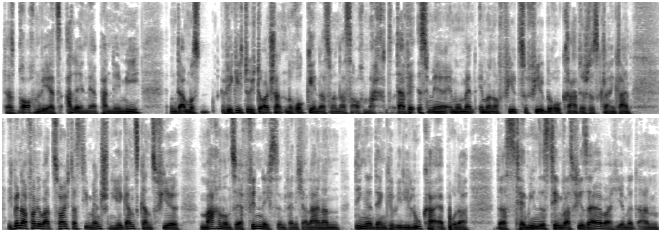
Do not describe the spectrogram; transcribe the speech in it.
das brauchen wir jetzt alle in der Pandemie. Und da muss wirklich durch Deutschland ein Ruck gehen, dass man das auch macht. Da ist mir im Moment immer noch viel zu viel bürokratisches Klein-Klein. Ich bin davon überzeugt, dass die Menschen hier ganz, ganz viel machen und sehr findig sind, wenn ich allein an Dinge denke wie die Luca-App oder das Terminsystem, was wir selber hier mit einem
